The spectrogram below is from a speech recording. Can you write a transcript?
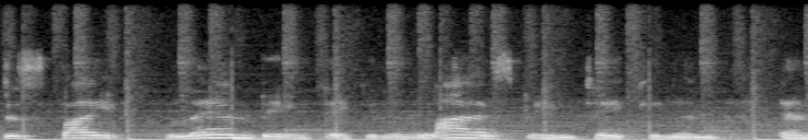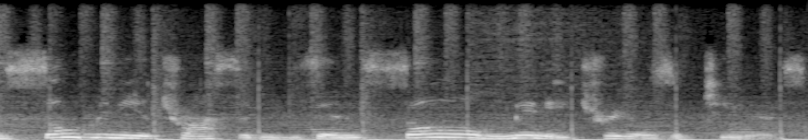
despite land being taken and lives being taken and, and so many atrocities and so many trails of tears,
